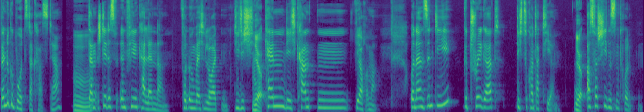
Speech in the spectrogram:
wenn du Geburtstag hast, ja, Mhm. dann steht es in vielen Kalendern von irgendwelchen Leuten, die dich Ja. kennen, die dich kannten, wie auch immer. Und dann sind die getriggert, dich zu kontaktieren. ja. Aus verschiedensten Gründen.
